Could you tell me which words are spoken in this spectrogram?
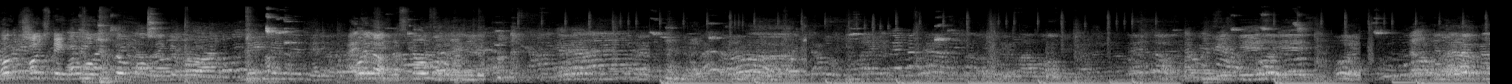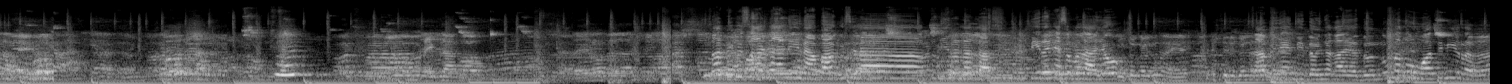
Coach, coach, thank you, coach. Sabi kanina, bago sila tumira ng last, tira niya sa malayo. Sabi niya hindi daw niya kaya doon. Nung nakuha, tinira nga.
